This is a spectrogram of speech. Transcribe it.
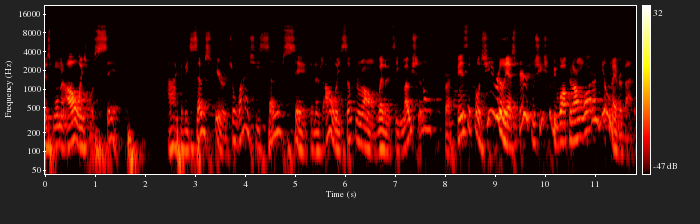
this woman always was sick. Be so spiritual. Why is she so sick? And there's always something wrong, whether it's emotional or physical. If she's really that spiritual, she should be walking on water and healing everybody.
